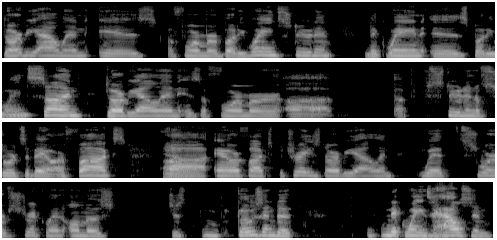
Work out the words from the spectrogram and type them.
Darby Allin is a former Buddy Wayne student. Nick Wayne is Buddy Wayne's son. Darby Allin is a former uh, a student of sorts of AR Fox. yeah. Uh, AR Fox betrays Darby Allin with Swerve Strickland almost just goes into Nick Wayne's house and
